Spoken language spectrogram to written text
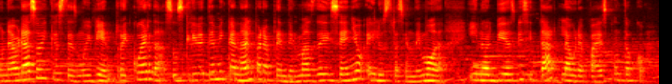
Un abrazo y que estés muy bien. Recuerda, suscríbete a mi canal para aprender más de diseño e ilustración de moda y no olvides visitar laurapaez.com.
